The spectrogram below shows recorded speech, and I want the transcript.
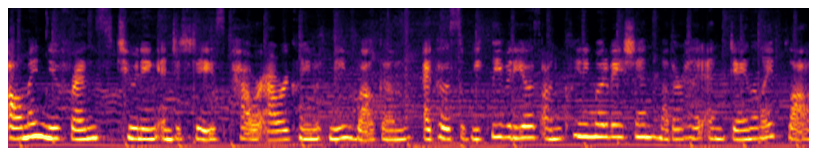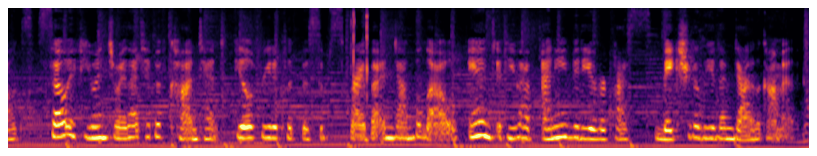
All my new friends tuning into today's Power Hour Clean with me, welcome. I post weekly videos on cleaning motivation, motherhood, and day in the life vlogs. So if you enjoy that type of content, feel free to click the subscribe button down below. And if you have any video requests, make sure to leave them down in the comments.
